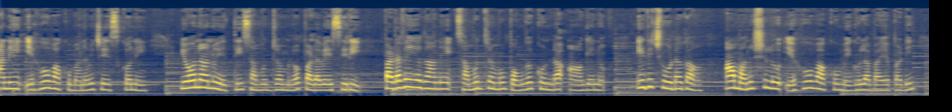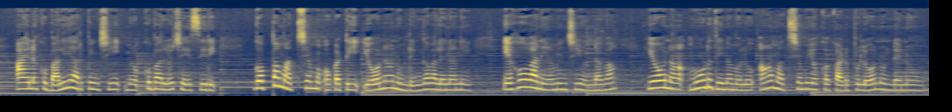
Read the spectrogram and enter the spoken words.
అని యహోవాకు మనవి చేసుకొని యోనాను ఎత్తి సముద్రంలో పడవేసిరి. పడవేయగానే సముద్రము పొంగకుండా ఆగెను. ఇది చూడగా ఆ మనుషులు యహోవాకు మిగుల భయపడి ఆయనకు బలి అర్పించి మ్రొక్కుబళ్ళు చేసిరి. గొప్ప మత్స్యము ఒకటి యోనాను మృంగవలెనని యెహోవా నియమించి ఉండగా యోన మూడు దినములు ఆ మత్స్యము యొక్క కడుపులో నుండెను.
